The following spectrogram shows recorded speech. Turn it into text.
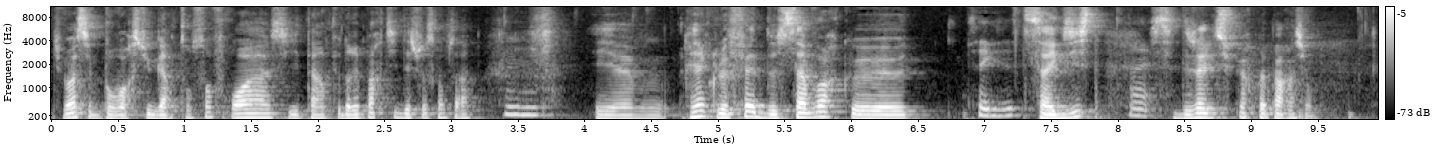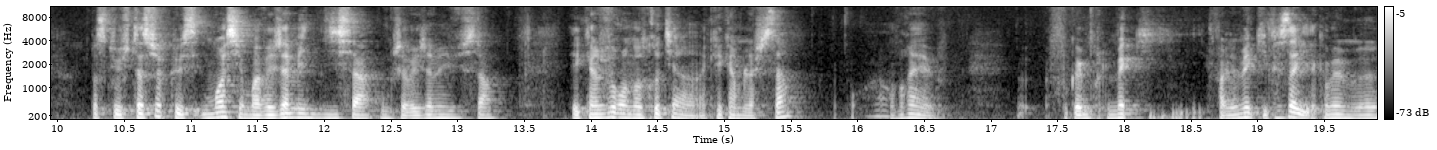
Tu vois, c'est pour voir si tu gardes ton sang-froid, si tu as un peu de répartie, des choses comme ça. Mhm. Et euh, rien que le fait de savoir que Ça existe. ça existe, Ouais. c'est déjà une super préparation. Parce que je t'assure que moi, si on m'avait jamais dit ça, ou que j'avais jamais vu ça, et qu'un jour en entretien, quelqu'un me lâche ça, en vrai, faut quand même que le mec qui, enfin, le mec qui fait ça, il a quand même euh,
